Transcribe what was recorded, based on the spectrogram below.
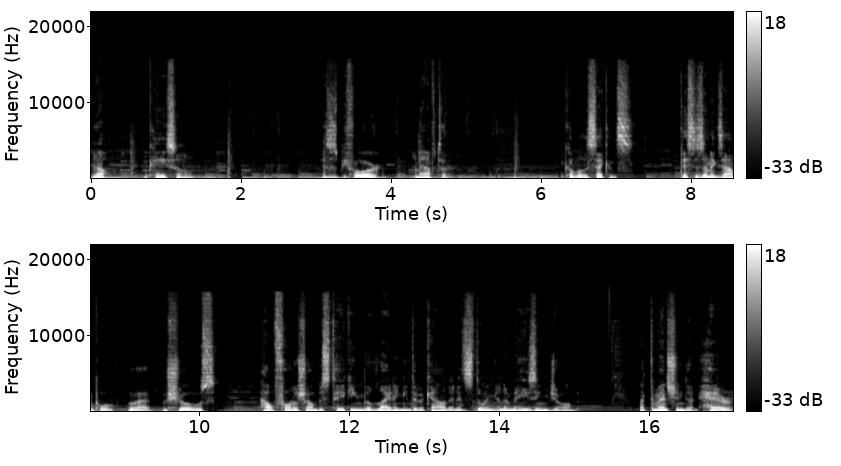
Yeah, okay, so this is before and after. A couple of seconds. This is an example that shows how Photoshop is taking the lighting into account and it's doing an amazing job. Not to mention that hair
